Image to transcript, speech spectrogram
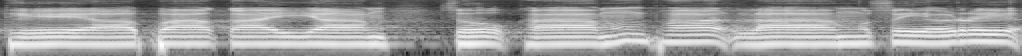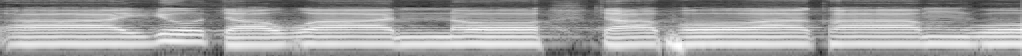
เทียปะกายัง สุขังพระลังสิริอายุจาวันโนจะพอคังวุ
